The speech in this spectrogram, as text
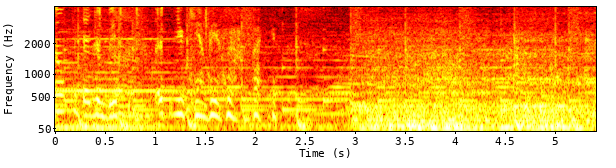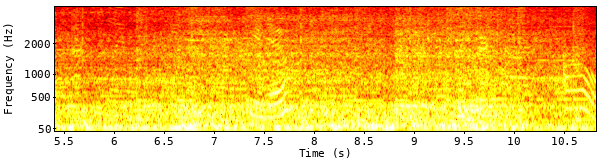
don't think I can be surprised. You can't be surprised. actually want to see this. You do? My third class. Oh,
